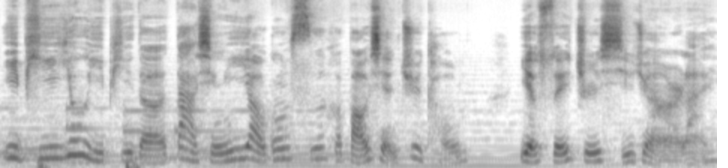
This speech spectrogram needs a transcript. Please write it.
一批又一批的大型医药公司和保险巨头也随之席卷而来。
